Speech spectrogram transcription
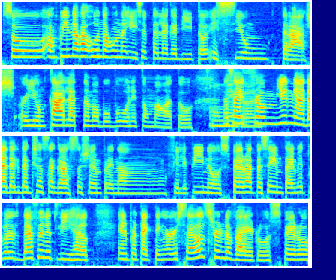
So, ang pinakauna kong naisip talaga dito is yung trash or yung kalat na mabubuo nitong mga to. Oh Aside God. from, yun nga, dadagdag siya sa gasto syempre ng Filipinos. Pero at the same time, it will definitely help in protecting ourselves from the virus. Pero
